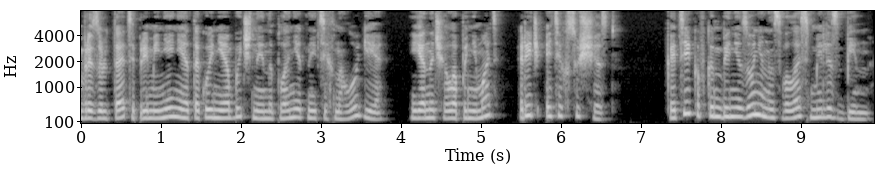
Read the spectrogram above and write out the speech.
В результате применения такой необычной инопланетной технологии я начала понимать речь этих существ. Котейка в комбинезоне назвалась Мелисбин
